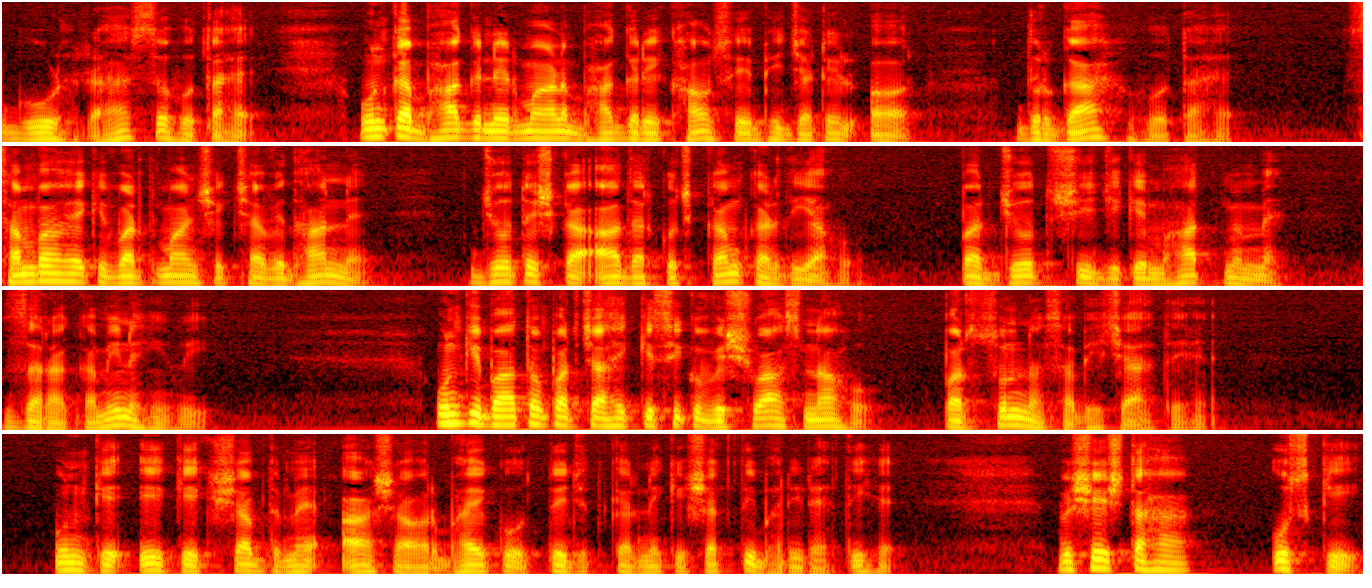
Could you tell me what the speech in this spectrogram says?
गूढ़ रहस्य होता है। उनका भाग्य निर्माण भाग्य रेखाओं से भी जटिल और दुर्गाह होता है। संभव है कि वर्तमान शिक्षा विधान ने ज्योतिष का आदर कुछ कम कर दिया हो, पर ज्योतिषी जी के महात्म्य में जरा कमी नहीं हुई। उनकी बातों पर चाहे किसी को विश्वास ना हो, पर सुनना सभी चाहते हैं। उनके एक एक शब्द में आशा और भय को उत्तेजित करने की शक्ति भरी रहती है। विशेषतः उसकी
